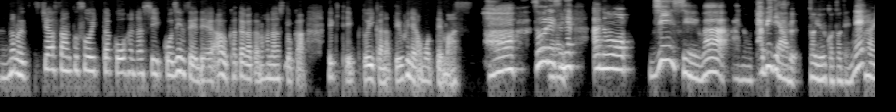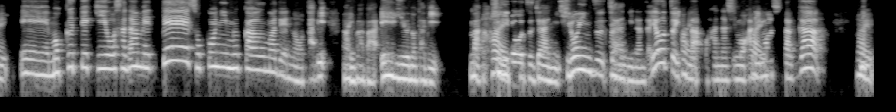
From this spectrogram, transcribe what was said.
なので、土屋さんとそういった、こう、話、こう、人生で会う方々の話とか、できていくといいかなっていうふうには思ってます。はあ、そうですね。はい、あの、人生は、あの、旅であるということでね。はい。えー、目的を定めて、そこに向かうまでの旅。まあ、いわば英雄の旅。まあ、はい、ヒーローズジャーニー、ヒロインズジャーニーなんだよ、といったお話もありましたが、はい。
